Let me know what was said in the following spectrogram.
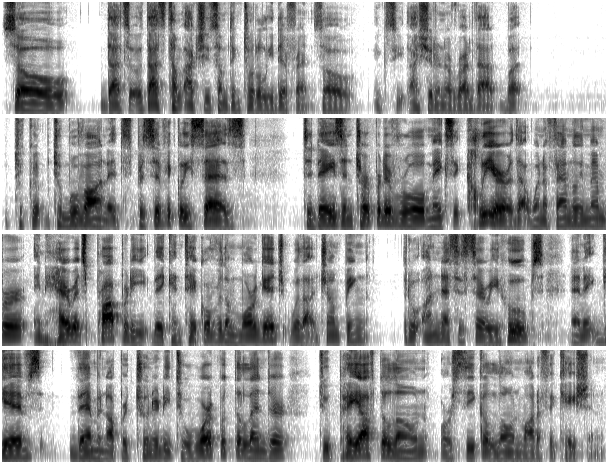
So that's that's tom- actually something totally different. So I shouldn't have read that, but to to move on, it specifically says today's interpretive rule makes it clear that when a family member inherits property, they can take over the mortgage without jumping through unnecessary hoops, and it gives them an opportunity to work with the lender to pay off the loan or seek a loan modification.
